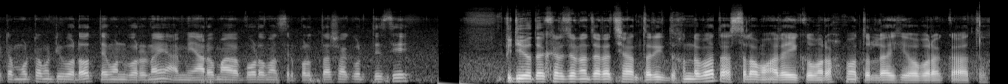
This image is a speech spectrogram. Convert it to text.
এটা মোটামুটি বড় তেমন বড় নয়। আমি আরও বড় মাছের প্রত্যাশা করতেছি। ভিডিও দেখার জন্য যারা আছে আন্তরিক ধন্যবাদ। আসসালামু আলাইকুম রহমতুল্লাহি ওবরাকাতুহ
